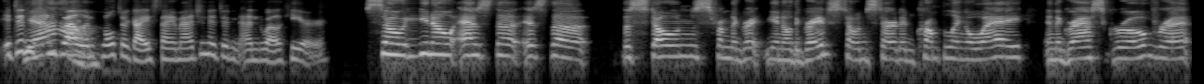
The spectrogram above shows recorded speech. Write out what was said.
It didn't end well in Poltergeist. I imagine it didn't end well here. So, you know, as the as the the stones from the great, you know, the gravestones started crumpling away and the grass grew over it.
